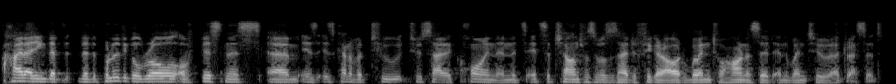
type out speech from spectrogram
highlighting that, that the political role of business um, is, is kind of a two, two-sided coin, and it's, it's a challenge for civil society to figure out when to harness it and when to address it.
